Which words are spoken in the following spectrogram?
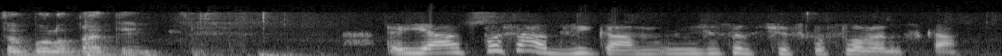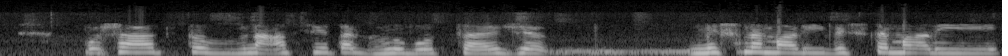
to bolo predtým. Já pořád říkám, že jsem z Československa. Pořád to v nás je tak hluboce, že my jsme malí, vy jste malí,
